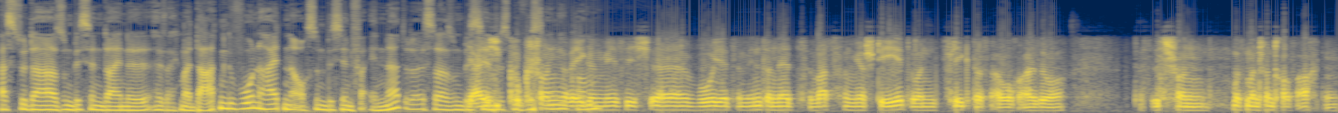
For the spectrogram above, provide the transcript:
hast du da so ein bisschen deine, sag ich mal, Datengewohnheiten auch so ein bisschen verändert oder ist da so ein Ja, bisschen ich das gucke schon gekommen? regelmäßig, äh, wo jetzt im Internet was von mir steht und pflege das auch. Also das ist schon, muss man schon drauf achten.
